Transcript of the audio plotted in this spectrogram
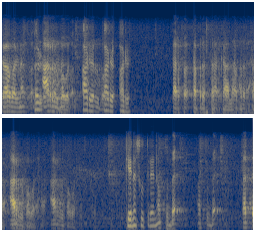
कः वर्ण अर् भवति। अर् अर् अर् तपरस्तत्काल अर् भवति। अर् भवति। केन सूत्रेण? अस्तु अस्तु तत्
